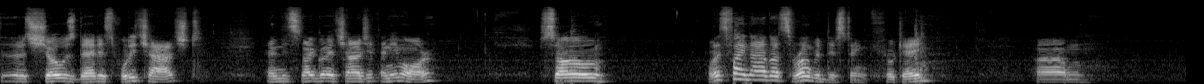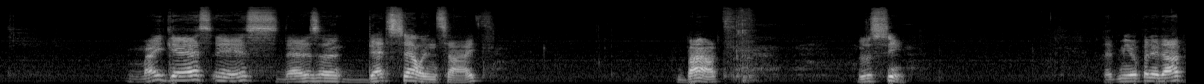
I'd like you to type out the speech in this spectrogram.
that shows that it's fully charged and it's not going to charge it anymore. So let's find out what's wrong with this thing okay? Um, my guess is there is a dead cell inside, but we'll see. Let me open it up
